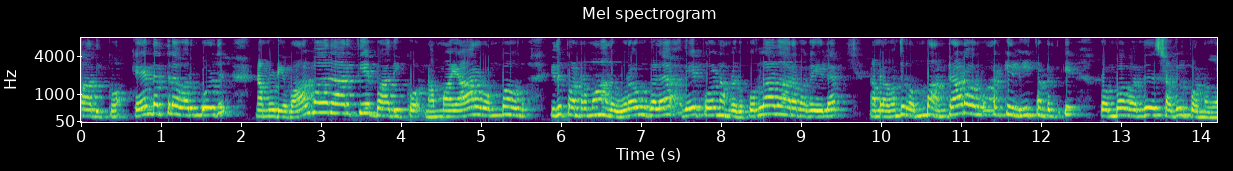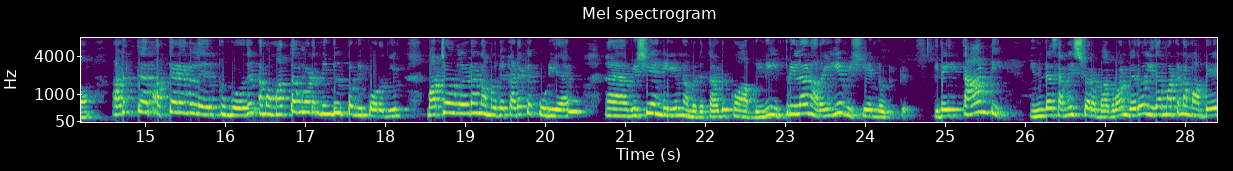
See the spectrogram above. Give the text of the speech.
பாதிக்கும். கேந்திரத்தில் வரும்பொழுது நம்மளுடைய வாழ்வாதாரத்தையே பாதிக்கும். நம்ம யாரை ரொம்ப இது பண்ணுறோமோ அந்த உறவுகளை அதே போல் நம்மளுக்கு பொருளாதார வகையில் நம்மளை வந்து ரொம்ப அன்றாட ஒரு வாழ்க்கையை லீட் பண்ணுறதுக்கு ரொம்ப வந்து ஸ்ட்ரகிள் பண்ணுவோம். அடுத்த மற்ற இடங்களில் இருக்கும்பொழுது நம்ம மற்றவங்களோட மிங்கிள் பண்ணி போகிறதையும் மற்றவர்களிடம் நம்மளுக்கு கிடைக்கக்கூடிய விஷயங்களையும் நம்மளுக்கு தடுக்கும் அப்படின்னு இப்படிலாம் நிறைய விஷயங்கள் இருக்குது இதை தாண்டி இந்த சனீஸ்வர பகவான் வெறும் இதை மட்டும் நம்ம அப்படியே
